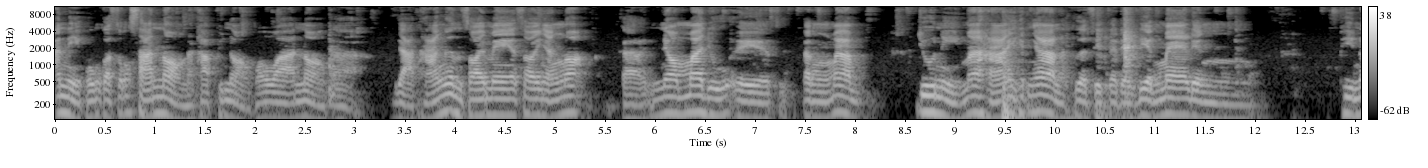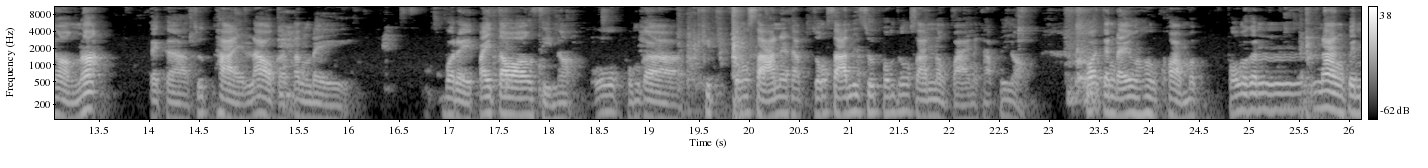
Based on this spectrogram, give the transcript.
อันนี้ผมก็สงสารน้องนะครับ พี่น้องเพราะว่าน้องก็อยากหาเงินซอยแม่ซอยหยังเนาะก็ย่อมมาอยู่เออตั้งมาอยู่นี่มาหาเฮ็ดงานนะเพื่อสิจะได้เลี้ยงแม่เลี้ยงพี่น้องเนาะแต่ก็สุดท้ายเล่าก็ต้องได้บ่ได้ไปต่อสิเนาะโอ้ผมก็คิดสงสารนะครับ สงสารที่สุดผมสงสารน้องปายนะครับพี่น้องเพราะจังไดความ ว่าผมก็นั่งเป็น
